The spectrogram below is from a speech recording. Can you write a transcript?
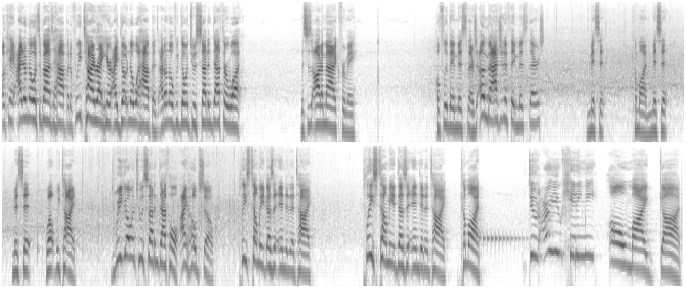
Okay, I don't know what's about to happen. If we tie right here, I don't know what happens. I don't know if we go into a sudden death or what. This is automatic for me. Hopefully they miss theirs. Imagine if they miss theirs. Miss it. Come on, miss it. Miss it. Well, we tied. Do we go into a sudden death hole? I hope so. Please tell me it doesn't end in a tie. Please tell me it doesn't end in a tie. Come on. Dude, are you kidding me? Oh my God.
